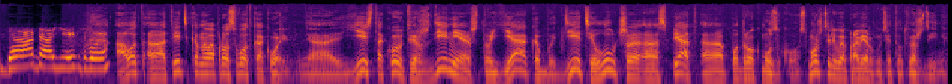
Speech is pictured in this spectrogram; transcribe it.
Да, да, есть двое. А вот а, ответьте-ка на вопрос вот какой. А, Есть такое утверждение, что якобы дети лучше а, спят а, под рок-музыку. Сможете ли вы опровергнуть это утверждение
